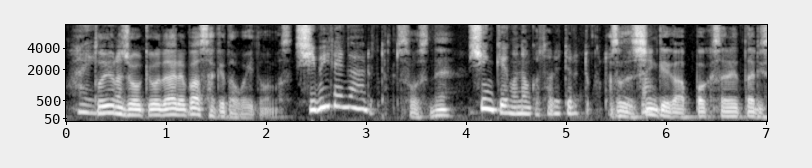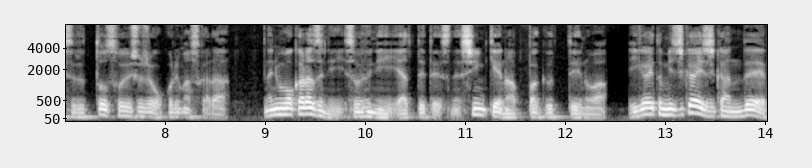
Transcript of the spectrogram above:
はい、というような状況であれば避けた方がいいと思います。痺れがあるとそうですね。神経がなんかされてるってことですか？そうです。神経が圧迫されたりするとそういう症状が起こりますから、何も分からずにそういうふうにやっててですね、神経の圧迫っていうのは意外と短い時間で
